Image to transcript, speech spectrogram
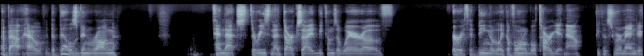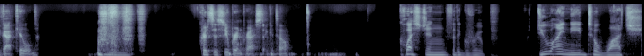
about how the bell's been rung. And that's the reason that Darkseid becomes aware of Earth as being like a vulnerable target now because Superman got killed. Chris is super impressed, I could tell. question for the group: Do I need to watch?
